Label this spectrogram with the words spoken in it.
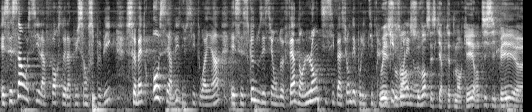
et c'est ça aussi la force de la puissance publique, se mettre au service du citoyen, et c'est ce que nous essayons de faire dans l'anticipation des politiques publiques. Oui, souvent, souvent c'est ce qui a peut-être manqué, anticiper euh,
